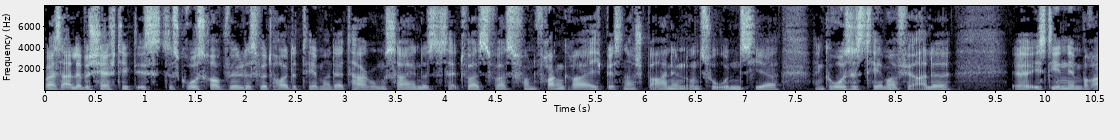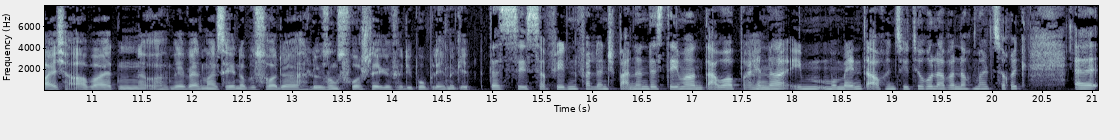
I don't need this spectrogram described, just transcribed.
Was alle beschäftigt, ist das Großraubwild. Das wird heute Thema der Tagung sein. Das ist etwas, was von Frankreich bis nach Spanien und zu uns hier ein großes Thema für alle ist, die in dem Bereich arbeiten. Äh, wir werden mal sehen, ob es heute Lösungsvorschläge für die Probleme gibt. Das ist auf jeden Fall ein spannendes Thema und Dauerbrenner im Moment auch in Südtirol. Aber nochmal zurück. Äh,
